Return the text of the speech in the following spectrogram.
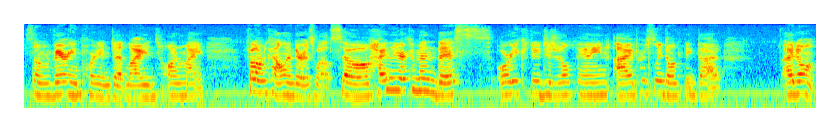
some very important deadlines on my phone calendar as well. So, highly recommend this, or you could do digital planning. I personally don't think that, I don't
